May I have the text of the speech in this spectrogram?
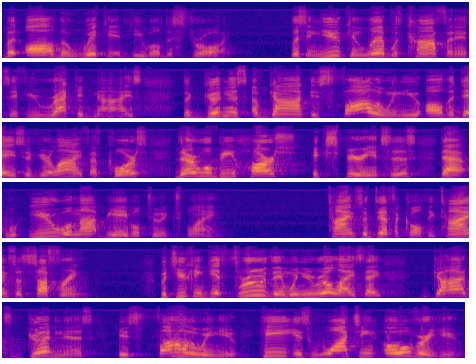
but all the wicked He will destroy. Listen, you can live with confidence if you recognize the goodness of God is following you all the days of your life. Of course, there will be harsh experiences that you will not be able to explain. Times of difficulty, times of suffering. But you can get through them when you realize that God's goodness is following you, He is watching over you.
